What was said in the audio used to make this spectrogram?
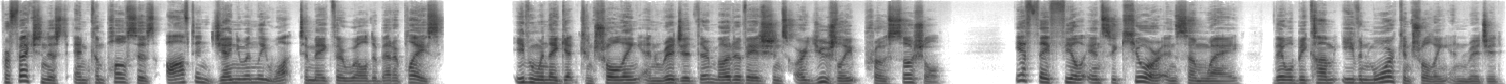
Perfectionists and compulsives often genuinely want to make their world a better place. Even when they get controlling and rigid, their motivations are usually pro social. If they feel insecure in some way, they will become even more controlling and rigid,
